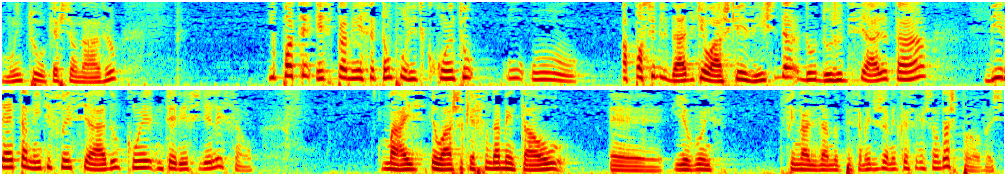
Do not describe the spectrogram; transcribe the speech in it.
muito questionável. E pode ser, esse para mim é tão político quanto o, o- a possibilidade que eu acho que existe da- do, do judiciário estar diretamente influenciado com interesses de eleição. Mas eu acho que é fundamental, é, e eu vou finalizar meu pensamento justamente com essa questão das provas.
